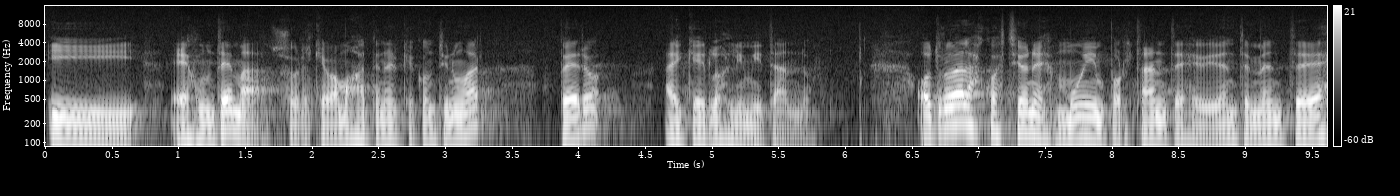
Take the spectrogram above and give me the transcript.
y es un tema sobre el que vamos a tener que continuar, pero hay que irlos limitando. Otra de las cuestiones muy importantes, evidentemente, es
